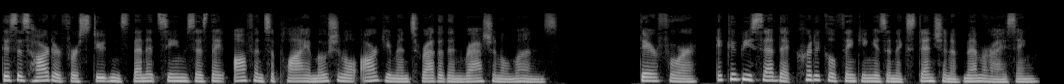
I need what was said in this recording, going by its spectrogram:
This is harder for students than it seems as they often supply emotional arguments rather than rational ones. Therefore, it could be said that critical thinking is an extension of memorizing.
